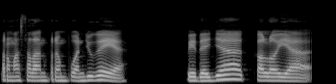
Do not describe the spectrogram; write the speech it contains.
permasalahan perempuan juga ya. Bedanya kalau ya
